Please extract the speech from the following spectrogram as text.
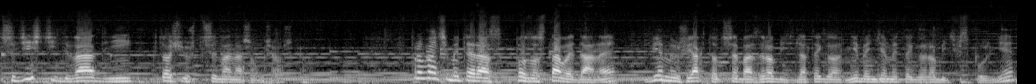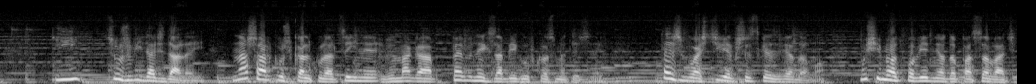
32 dni ktoś już trzyma naszą książkę. Wprowadźmy teraz pozostałe dane. Wiemy już jak to trzeba zrobić, dlatego nie będziemy tego robić wspólnie. I cóż widać dalej? Nasz arkusz kalkulacyjny wymaga pewnych zabiegów kosmetycznych. Też właściwie wszystko jest wiadomo. Musimy odpowiednio dopasować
